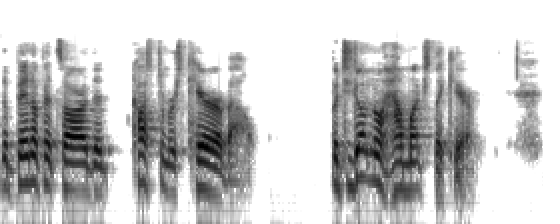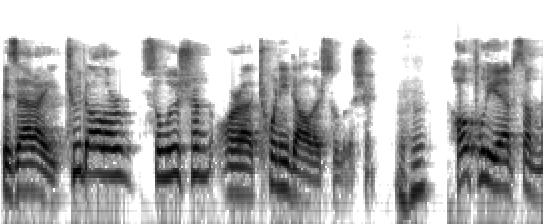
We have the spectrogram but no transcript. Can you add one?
the benefits are that customers care about, but you don't know how much they care. Is that a $2 solution or a $20 solution? Mm-hmm. Hopefully you have some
